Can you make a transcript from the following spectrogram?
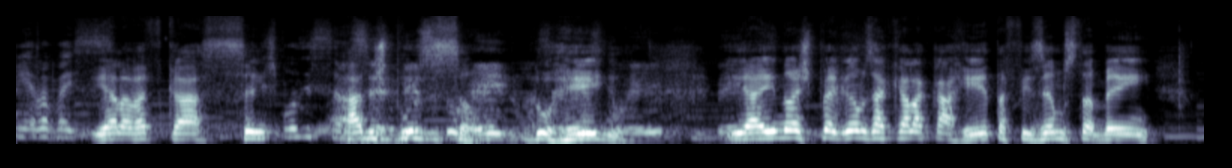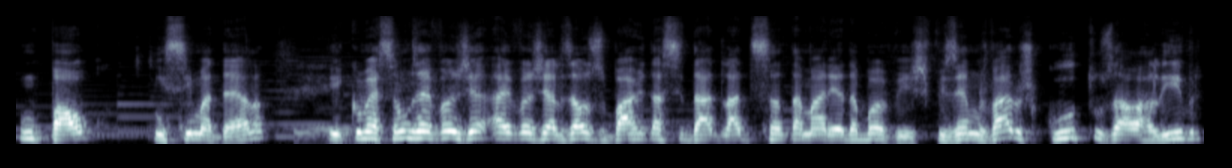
e ela vai, e ela vai ficar sem, à disposição, à disposição do reino. do reino. Do reino. E aí nós pegamos aquela carreta, fizemos também um palco em cima dela Sim. e começamos a, evangel a evangelizar os bairros da cidade lá de Santa Maria da Boa Vista. Fizemos vários cultos ao ar livre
